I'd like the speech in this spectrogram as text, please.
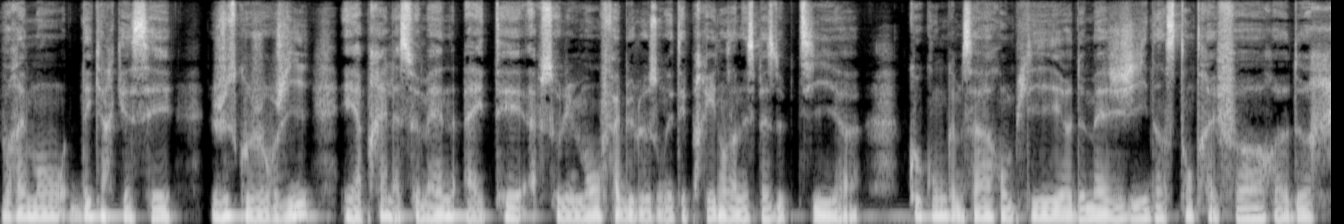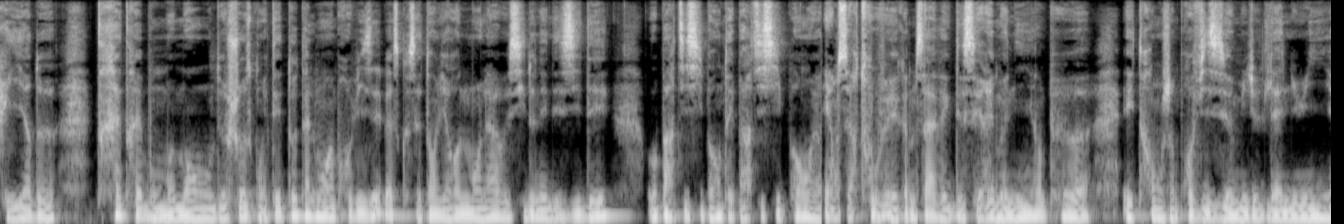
vraiment décarcassé jusqu'au jour J. Et après, la semaine a été absolument fabuleuse. On était pris dans un espèce de petit euh, cocon comme ça, rempli euh, de magie, d'instants très forts, euh, de rires, de très très bons moments, de choses qui ont été totalement improvisées parce que cet environnement-là a aussi donné des idées aux participantes et participants. Et on s'est retrouvés comme ça avec des cérémonies un peu étranges, improvisées au milieu de la nuit,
